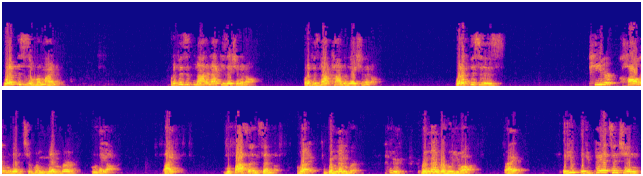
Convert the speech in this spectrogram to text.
what if this is a reminder? What if this is not an accusation at all? What if it's not condemnation at all? What if this is Peter calling them to remember who they are? Like Mufasa and Simba, right? Remember. remember who you are, right? If you, if you pay attention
